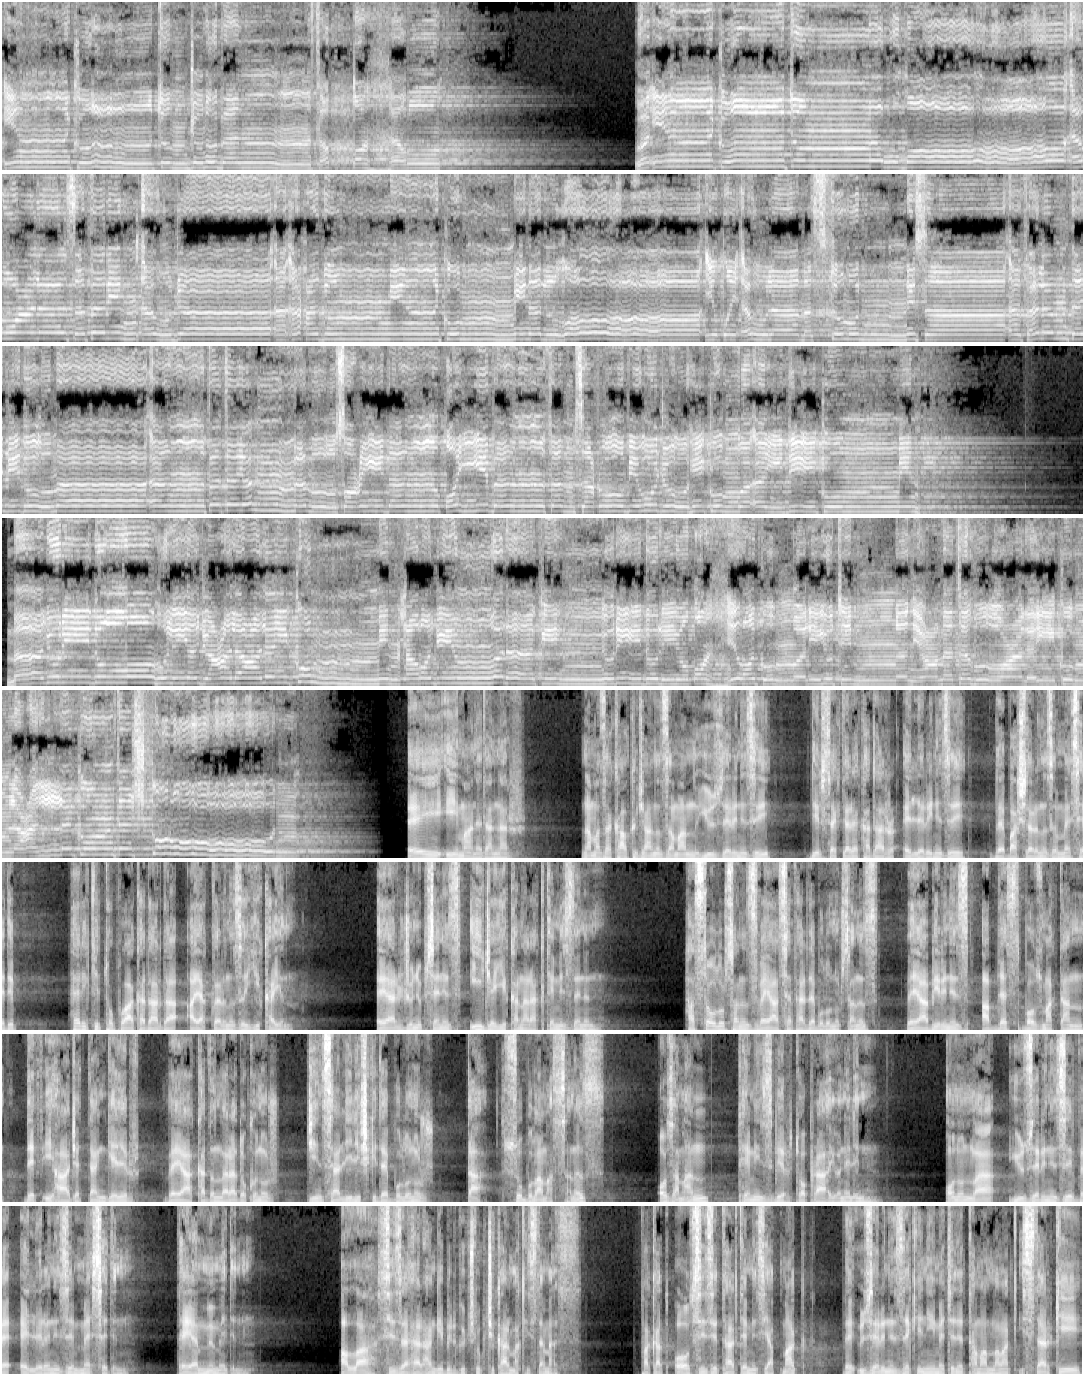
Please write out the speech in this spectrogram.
وإن لَعَلَّكُمْ تَشْكُرُونَ Ey iman edenler! Namaza kalkacağınız zaman yüzlerinizi, dirseklere kadar ellerinizi ve başlarınızı meshedip, her iki topuğa kadar da ayaklarınızı yıkayın. Eğer cünüpseniz iyice yıkanarak temizlenin. Hasta olursanız veya seferde bulunursanız veya biriniz abdest bozmaktan def-i hacetten gelir veya kadınlara dokunur, cinsel ilişkide bulunur da su bulamazsanız, o zaman temiz bir toprağa yönelin. Onunla yüzlerinizi ve ellerinizi mesedin, teyemmüm edin. Allah size herhangi bir güçlük çıkarmak istemez. Fakat O sizi tertemiz yapmak ve üzerinizdeki nimetini tamamlamak ister ki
